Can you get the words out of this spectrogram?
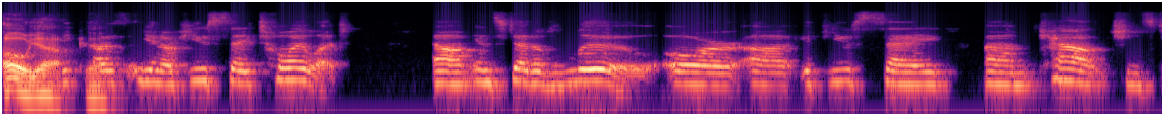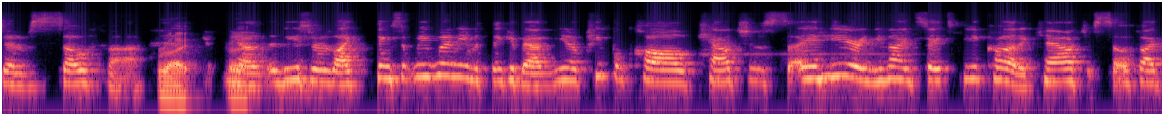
Oh yeah, because yeah. you know if you say toilet um, instead of loo, or uh, if you say um, couch instead of sofa. Right, right. You know, these are like things that we wouldn't even think about. You know, people call couches and here in the United States, you call it a couch, a sofa.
